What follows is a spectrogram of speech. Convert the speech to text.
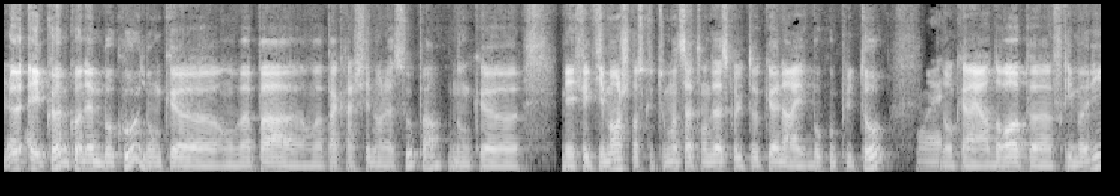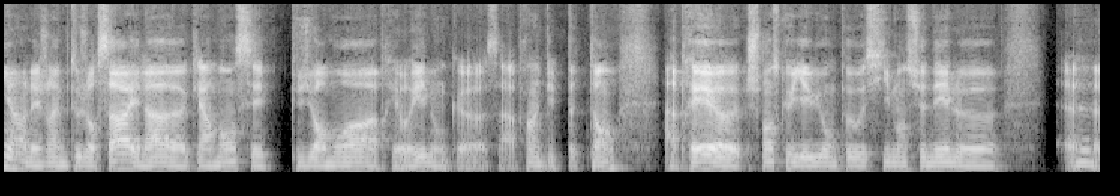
Le Apecoin qu'on aime beaucoup, donc on va pas on va pas cracher dans la soupe. Hein. Donc, mais effectivement, je pense que tout le monde s'attendait à ce que le token arrive beaucoup plus tôt. Donc un airdrop free money, hein, les gens aiment toujours ça. Et là, clairement, c'est plusieurs mois a priori, donc euh, ça va prendre un peu de temps. Après, euh, je pense qu'il y a eu, on peut aussi mentionner le euh,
